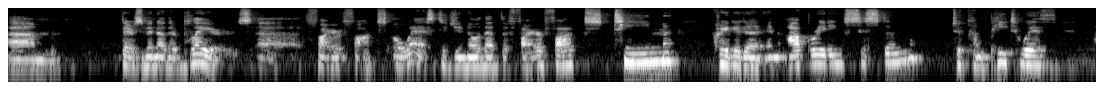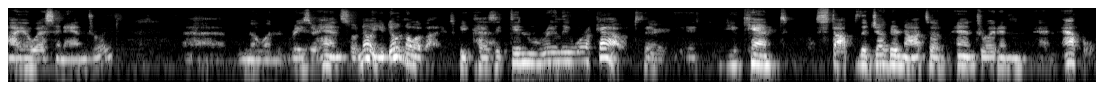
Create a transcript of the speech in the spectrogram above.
Um, there's been other players. Uh, Firefox OS. Did you know that the Firefox team created a, an operating system to compete with iOS and Android. Uh, no one raised their hand, so no, you don't know about it because it didn't really work out. There, it, you can't stop the juggernaut of Android and, and Apple.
